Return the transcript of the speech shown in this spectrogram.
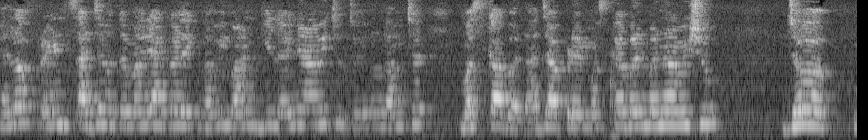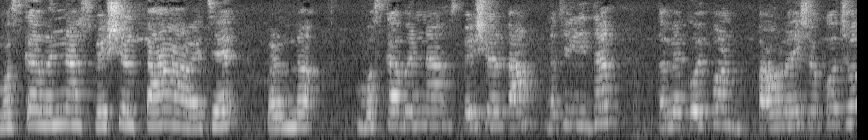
હેલો ફ્રેન્ડ્સ આજે હું તમારી આગળ એક નવી વાનગી લઈને આવી છું જેનું નામ છે મસ્કાબન. આજે આપણે મસ્કાબન બનાવીશું. જો મસ્કાબનના સ્પેશિયલ પામ આવે છે, પણ મસ્કાબનના સ્પેશિયલ પામ નથી લીધા. તમે કોઈ પણ પામ લઈ શકો છો.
